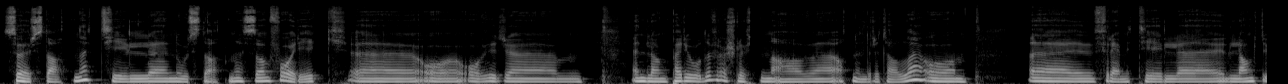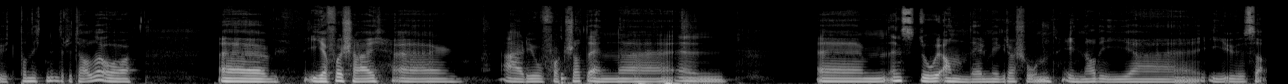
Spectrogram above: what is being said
sørstatene til eh, nordstatene, som foregikk eh, over eh, en lang periode fra slutten av eh, 1800-tallet og eh, frem til eh, langt ut på 1900-tallet. Og eh, i og for seg eh, er det jo fortsatt en, eh, en, eh, en stor andel migrasjon innad i, eh, i USA.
